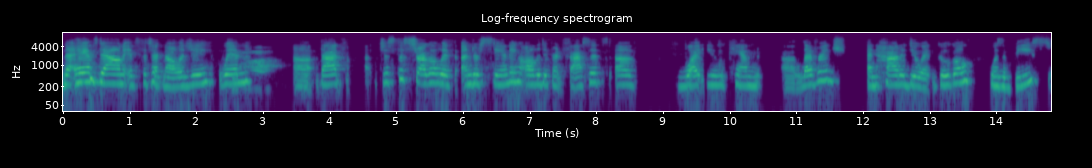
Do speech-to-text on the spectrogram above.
that hands down, it's the technology win. Yeah. Uh, that just the struggle with understanding all the different facets of what you can uh, leverage and how to do it. Google was a beast.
